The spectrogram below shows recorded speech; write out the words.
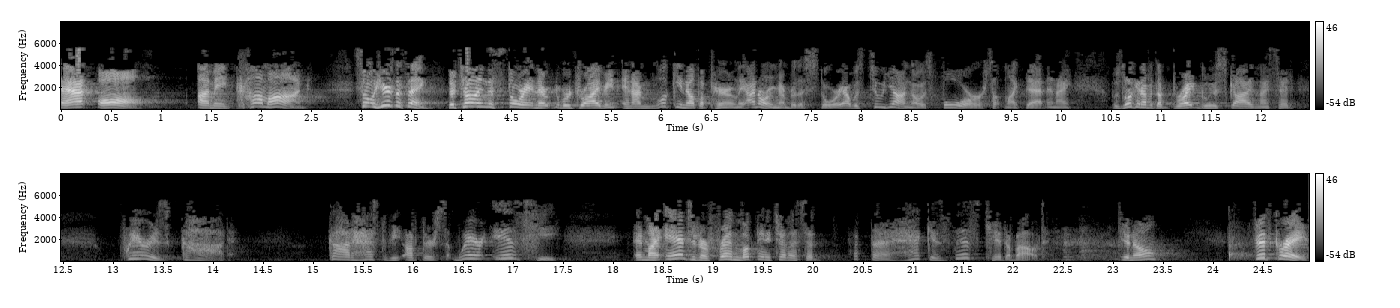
At all. I mean, come on. So here's the thing. They're telling this story and we're driving and I'm looking up apparently. I don't remember this story. I was too young. I was four or something like that. And I was looking up at the bright blue skies and I said, where is God? God has to be up there. Where is he? And my aunt and her friend looked at each other and said, what the heck is this kid about? You know? Fifth grade.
